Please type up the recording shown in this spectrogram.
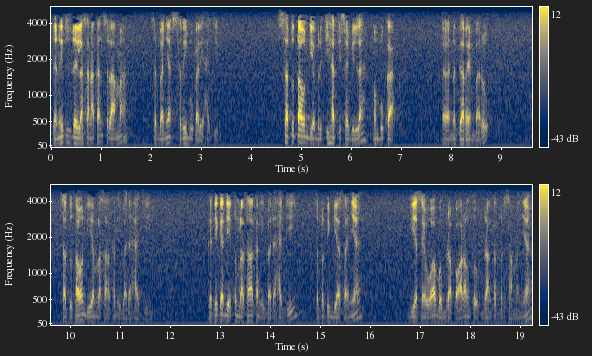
Dan itu sudah dilaksanakan selama sebanyak seribu kali haji satu tahun dia berjihad fisabilillah membuka e, negara yang baru satu tahun dia melaksanakan ibadah haji ketika dia itu melaksanakan ibadah haji seperti biasanya dia sewa beberapa orang untuk berangkat bersamanya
